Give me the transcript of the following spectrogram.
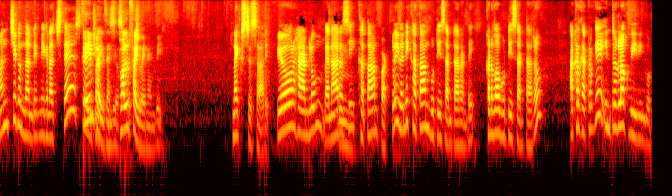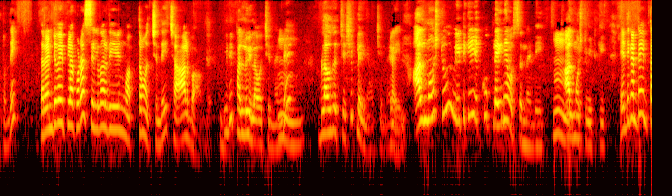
మంచిగా ఉందండి. మీకు నచ్చితే సేమ్ ప్రైస్ అండి. ట్వెల్వ్ ఫైవ్ అండి next sari pure handloom Banarasi ఖతాన్ పట్టు ఇవన్నీ ఖతాన్ బుటీస్ అంటారండి. కడవా బుటీస్ అంటారు. అక్కడికక్కడికే ఇంటర్లాక్ వీవింగ్ ఉంటుంది. రెండు వైపులా కూడా సిల్వర్ వీవింగ్ మొత్తం వచ్చింది. చాలా బాగుంది. ఇది పళ్ళు ఇలా వచ్చిందండి. బ్లౌజ్ వచ్చేసి ప్లెయిన్ వచ్చింది. ఆల్మోస్ట్ వీటికి ఎక్కువ ప్లెయినే వస్తుందండి. ఆల్మోస్ట్ వీటికి. ఎందుకంటే ఇంత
